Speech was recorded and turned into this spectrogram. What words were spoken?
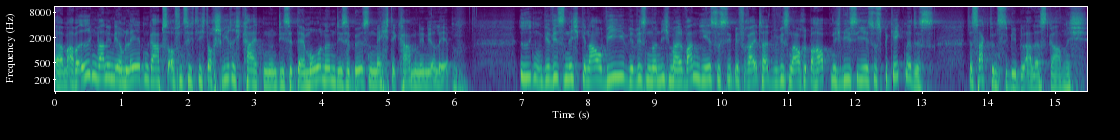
Ähm, aber irgendwann in ihrem Leben gab es offensichtlich doch Schwierigkeiten und diese Dämonen, diese bösen Mächte kamen in ihr Leben. wir wissen nicht genau wie, wir wissen noch nicht mal, wann Jesus sie befreit hat, wir wissen auch überhaupt nicht, wie sie Jesus begegnet ist. Das sagt uns die Bibel alles gar nicht.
